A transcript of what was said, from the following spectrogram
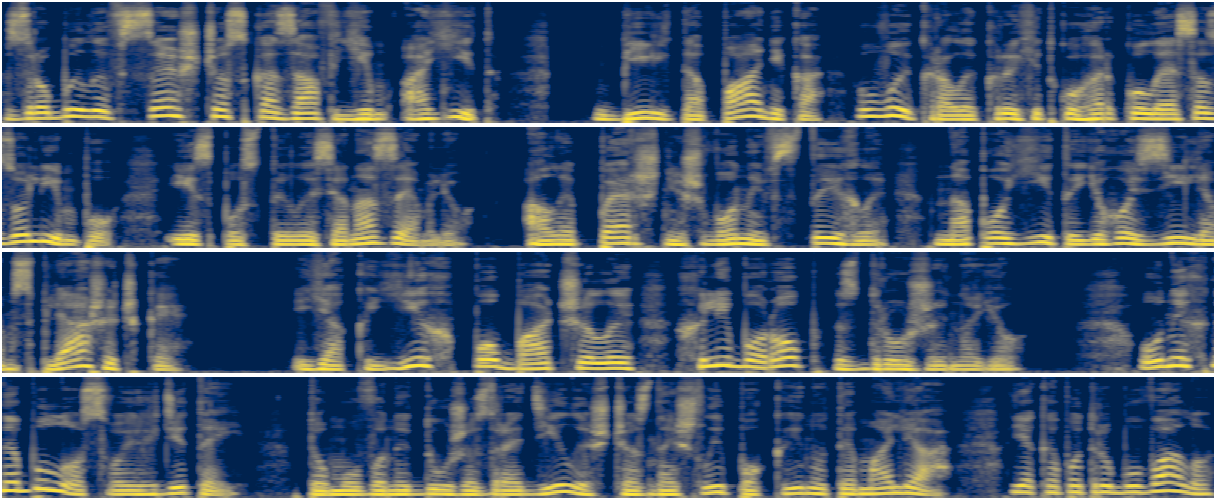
зробили все, що сказав їм Аїд. Біль та паніка викрали крихітку Геркулеса з Олімпу і спустилися на землю. Але перш ніж вони встигли напоїти його зіллям з пляшечки, як їх побачили хлібороб з дружиною. У них не було своїх дітей, тому вони дуже зраділи, що знайшли покинуте маля, яке потребувало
